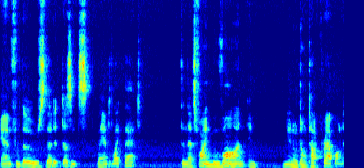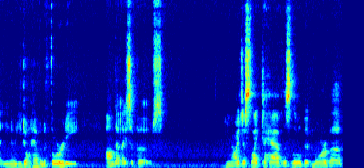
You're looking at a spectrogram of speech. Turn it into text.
And for those that it doesn't land like that, then that's fine. Move on and, you know, don't talk crap on it. You know, you don't have an authority on that, I suppose. You know, I just like to have this little bit more of a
